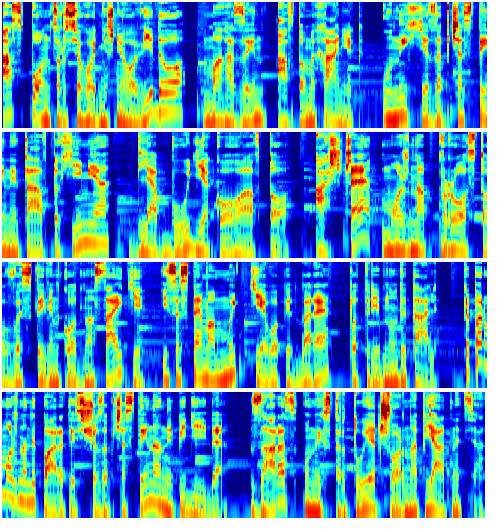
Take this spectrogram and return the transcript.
А спонсор сьогоднішнього відео магазин Автомеханік. У них є запчастини та автохімія для будь-якого авто. А ще можна просто ввести він-код на сайті, і система миттєво підбере потрібну деталь. Тепер можна не паритись, що запчастина не підійде. Зараз у них стартує Чорна п'ятниця.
